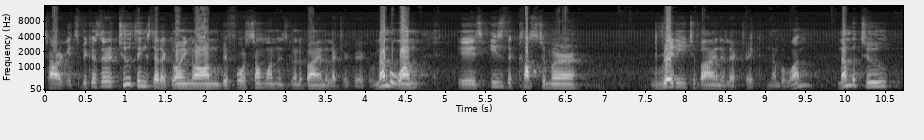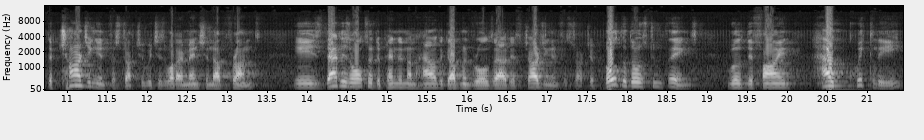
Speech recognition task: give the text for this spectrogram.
targets because there are two things that are going on before someone is going to buy an electric vehicle. Number one is, is the customer ready to buy an electric, number one. Number two, the charging infrastructure, which is what I mentioned up front is that is also dependent on how the government rolls out its charging infrastructure. Both of those two things will define how quickly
